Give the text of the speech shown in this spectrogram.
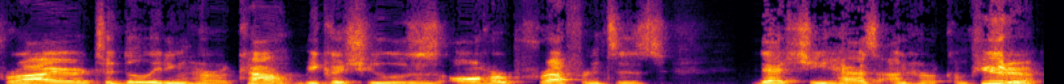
prior to deleting her account because she loses all her preferences that she has on her computer.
